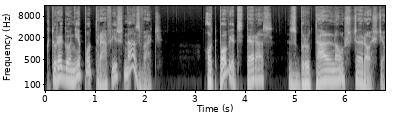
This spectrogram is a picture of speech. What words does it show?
którego nie potrafisz nazwać. Odpowiedz teraz z brutalną szczerością.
